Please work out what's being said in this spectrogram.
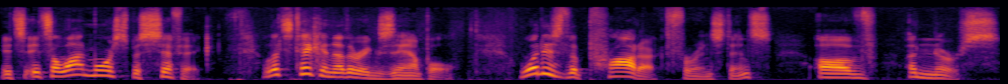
It's, it's a lot more specific. Let's take another example. What is the product, for instance, of a nurse.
